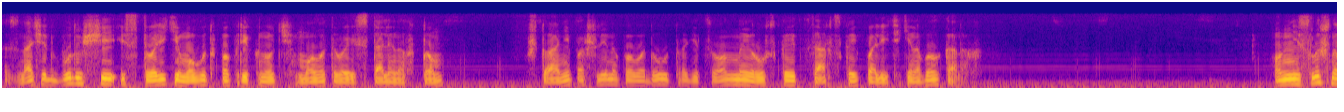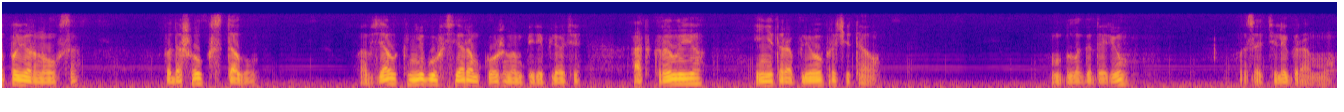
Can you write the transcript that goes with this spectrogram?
Значит, будущие историки могут попрекнуть Молотова и Сталина в том, что они пошли на поводу традиционной русской царской политики на Балканах. Он неслышно повернулся, подошел к столу, взял книгу в сером кожаном переплете, открыл ее и неторопливо прочитал. «Благодарю за телеграмму.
